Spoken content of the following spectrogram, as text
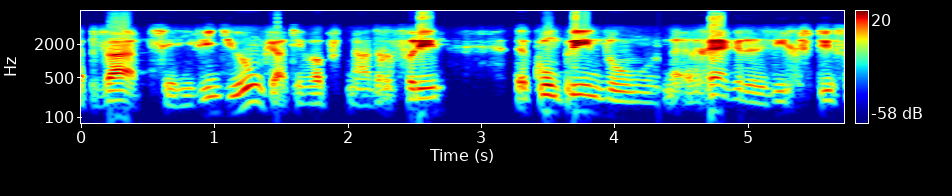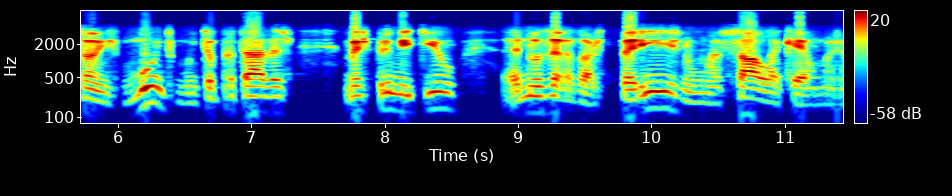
apesar de serem 21, já tive a oportunidade de referir, eh, cumprindo um, regras e restrições muito, muito apertadas, mas permitiu, eh, nos arredores de Paris, numa sala que é uma,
